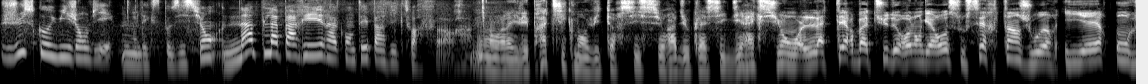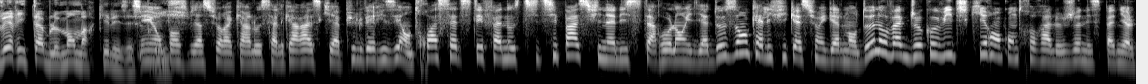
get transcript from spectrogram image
jusqu'au 8 janvier. L'exposition Naples à Paris, racontée par Victoire Fort. Voilà, il est pratiquement 8h06 sur Radio Classique. Direction la terre battue de Roland Garros où certains joueurs hier ont véritablement marqué les esprits. Et on pense bien sûr à Carlos Alcaraz qui a pulvérisé en 3-7 Stefano Tsitsipas, finaliste à Roland il y a deux ans. Qualification également de Novak Djokovic qui rencontrera le jeune espagnol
